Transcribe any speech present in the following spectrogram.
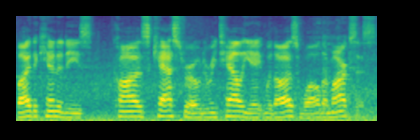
by the Kennedys caused Castro to retaliate with Oswald, a Marxist.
